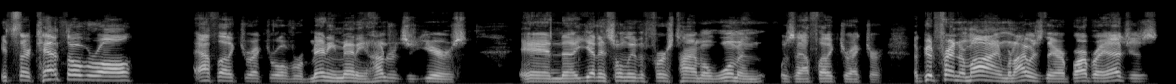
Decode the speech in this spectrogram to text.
it's their 10th overall athletic director over many, many hundreds of years. And uh, yet it's only the first time a woman was athletic director. A good friend of mine, when I was there, Barbara Hedges,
